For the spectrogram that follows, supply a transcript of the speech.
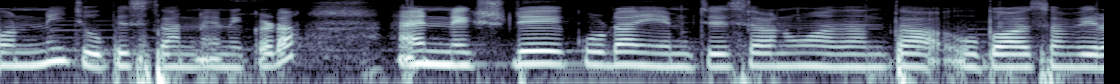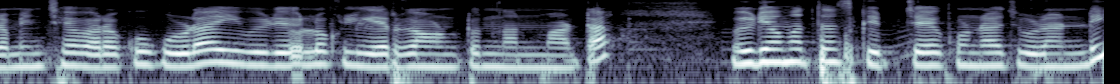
కొన్ని చూపిస్తాను నేను ఇక్కడ. అండ్ నెక్స్ట్ డే కూడా ఏం చేశాను అదంతా ఉపవాసం విరమించే వరకు కూడా ఈ వీడియోలో క్లియర్గా ఉంటుందన్నమాట. వీడియో మొత్తం స్కిప్ చేయకుండా చూడండి.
